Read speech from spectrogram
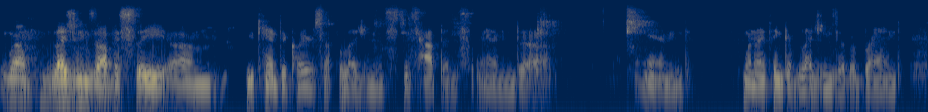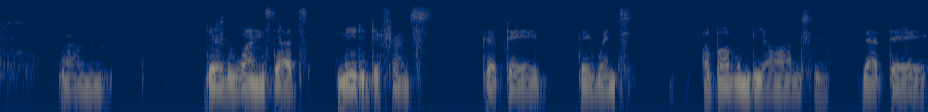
Well, legends obviously um, you can't declare yourself a legend. It just happens, and uh, and when I think of legends of a brand, um, they're the ones that made a difference, that they they went above and beyond, that they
